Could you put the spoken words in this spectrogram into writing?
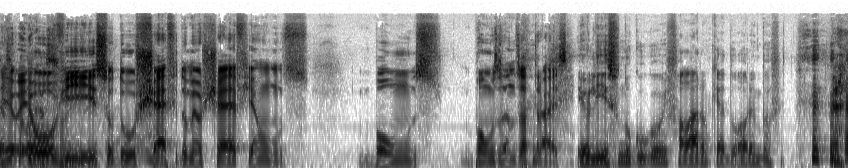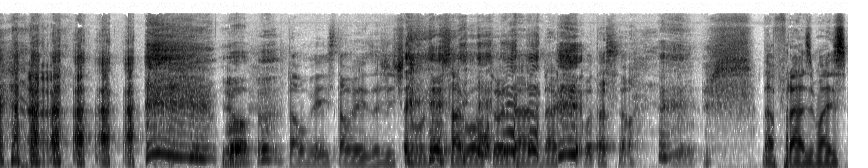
É, é eu, eu ouvi isso do chefe do meu chefe há uns bons bons anos atrás. Eu li isso no Google e falaram que é do Warren Buffett. Eu, talvez, talvez. A gente não, não sabe o autor da, da cotação do, da frase, mas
